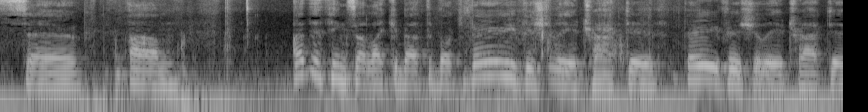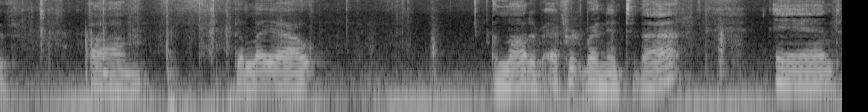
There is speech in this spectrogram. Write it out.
So um, other things I like about the book, very visually attractive, very visually attractive. Um, the layout, a lot of effort went into that. And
